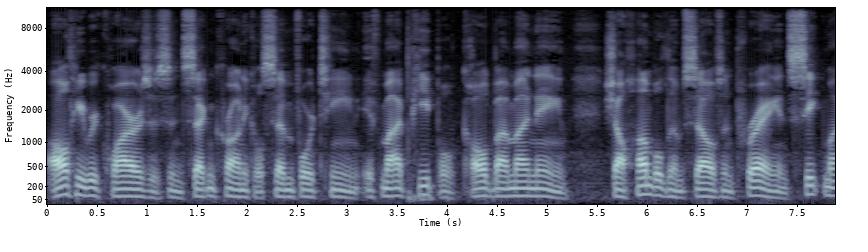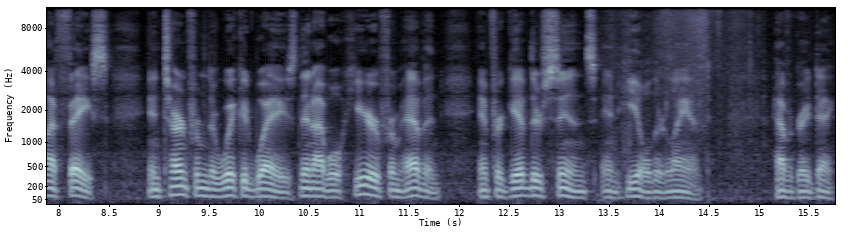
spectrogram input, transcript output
All he requires is in 2 Chronicles 7:14, if my people called by my name shall humble themselves and pray and seek my face and turn from their wicked ways, then I will hear from heaven and forgive their sins and heal their land. Have a great day.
